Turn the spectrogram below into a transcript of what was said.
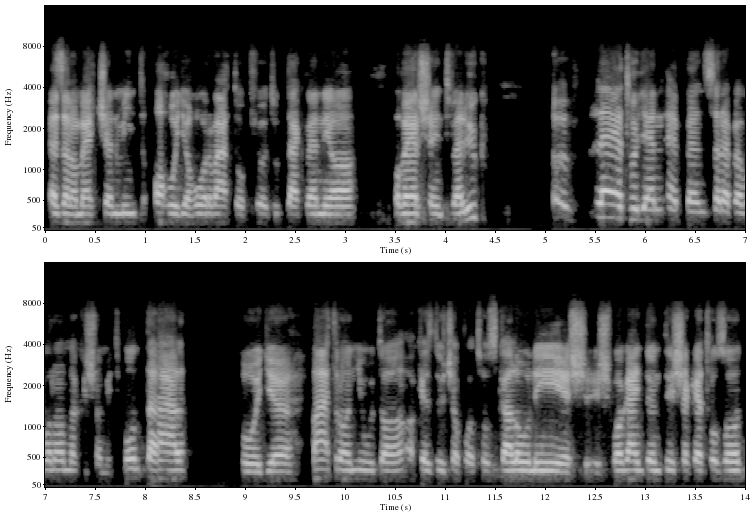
ezen a meccsen, mint ahogy a horvátok föl tudták venni a, a versenyt velük. Lehet, hogy ebben szerepe van annak is, amit mondtál, hogy bátran nyúlt a, a kezdőcsapathoz Kalóni, és, és vagány döntéseket hozott.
